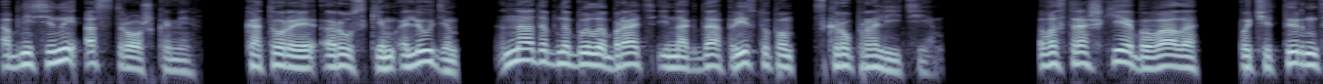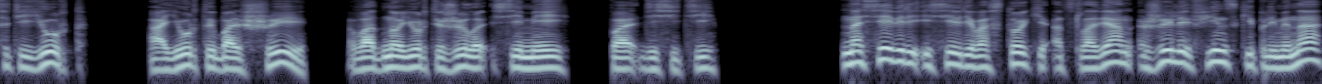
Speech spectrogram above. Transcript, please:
обнесены острожками, которые русским людям надобно было брать иногда приступом с кровопролитием. В Острожке бывало по 14 юрт, а юрты большие, в одной юрте жило семей по 10. На севере и севере-востоке от славян жили финские племена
